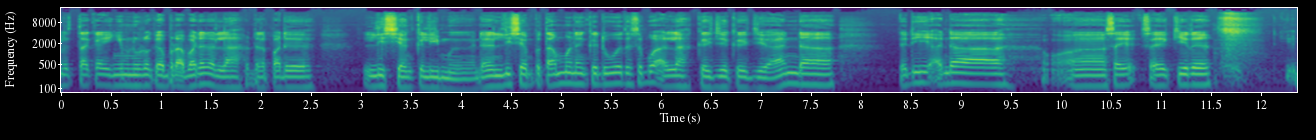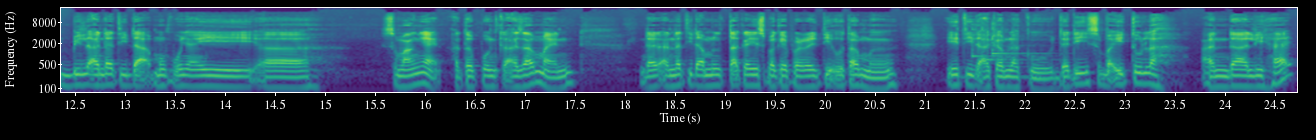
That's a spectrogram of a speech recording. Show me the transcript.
meletakkan ingin menurunkan berat badan adalah daripada list yang kelima dan list yang pertama dan kedua tersebut adalah kerja-kerja anda jadi anda uh, saya saya kira bila anda tidak mempunyai uh, semangat ataupun keazaman dan anda tidak meletakkannya sebagai prioriti utama, ia tidak akan berlaku. Jadi sebab itulah anda lihat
